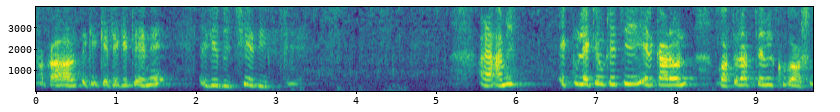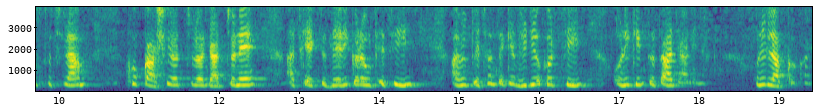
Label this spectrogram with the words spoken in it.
সকাল থেকে কেটে কেটে এনে এই যে বিছিয়ে দিচ্ছে। আর আমি একটু লেটে উঠেছি, এর কারণ গত রাত্রে আমি খুব অসুস্থ ছিলাম, খুব কাশি হচ্ছিল, যার জন্যে আজকে একটু দেরি করে উঠেছি। আমি পেছন থেকে ভিডিও করছি, উনি কিন্তু তা জানে না। উনি লক্ষ্য করেন।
